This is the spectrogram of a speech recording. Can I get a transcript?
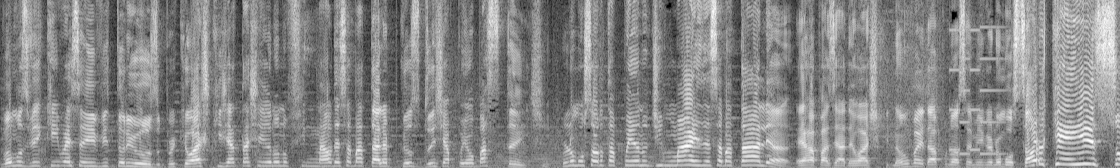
Vamos ver quem vai sair vitorioso, porque eu acho que já tá chegando no final dessa batalha, porque os dois já apanhou bastante. O Enormossauro tá apanhando demais nessa batalha. É, rapaziada, eu acho que não vai dar pro nosso amigo Ernomossauro. Que isso?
